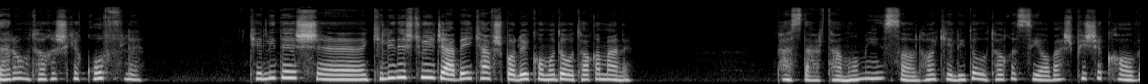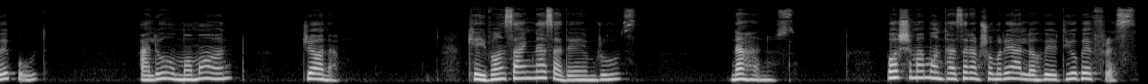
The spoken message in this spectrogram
در اتاقش که قفله. کلیدش کلیدش توی جعبه کفش بالای کمد اتاق منه. پس در تمام این سالها کلید اتاق سیاوش پیش کاوه بود. الو مامان؟ جانم. کیوان زنگ نزده امروز؟ نه هنوز. باشه من منتظرم شماره الله وردی رو بفرست.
